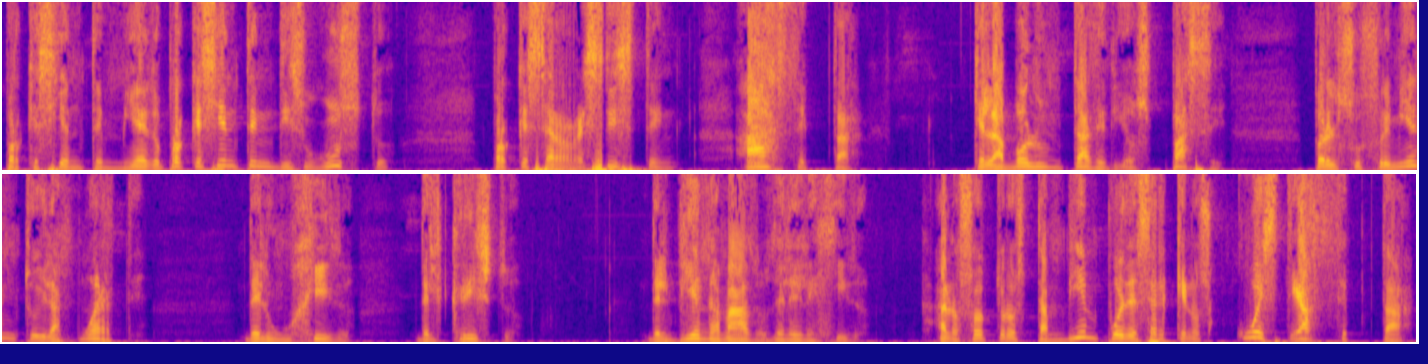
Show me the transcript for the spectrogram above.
porque sienten miedo, porque sienten disgusto, porque se resisten a aceptar que la voluntad de Dios pase por el sufrimiento y la muerte del ungido, del Cristo, del bien amado, del elegido. A nosotros también puede ser que nos cueste aceptar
